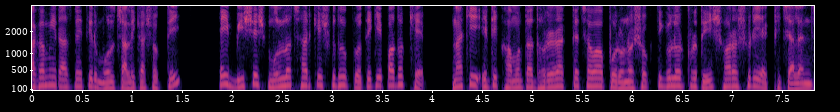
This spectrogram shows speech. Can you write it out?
আগামী রাজনীতির মূল চালিকা শক্তি এই বিশেষ মূল্য ছাড় কি শুধু প্রতীকী পদক্ষেপ? নাকি এটি ক্ষমতা ধরে রাখতে চাওয়া পুরনো শক্তিগুলোর প্রতি সরাসরি একটি চ্যালেঞ্জ?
